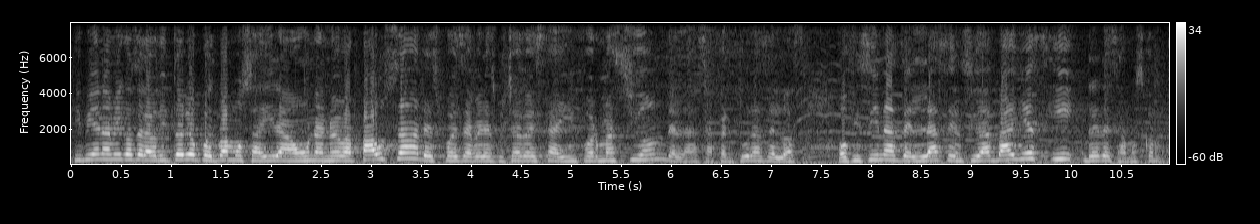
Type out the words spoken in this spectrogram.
Y bien amigos del auditorio, pues vamos a ir a una nueva pausa después de haber escuchado esta información de las aperturas de los oficinas de enlace en Ciudad Valles y regresamos con más.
